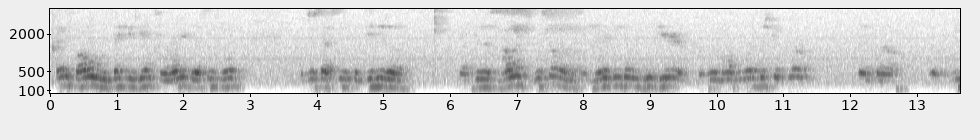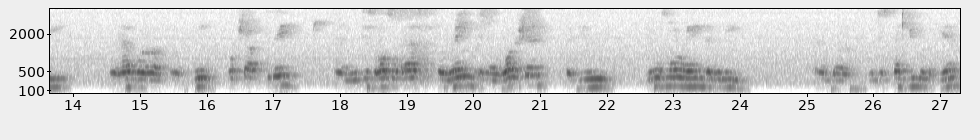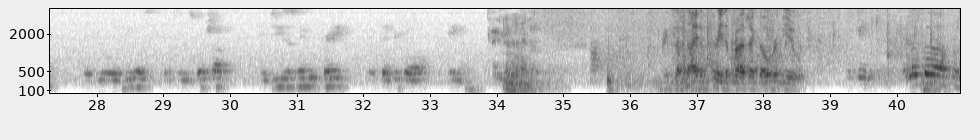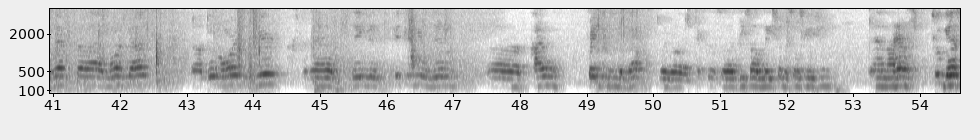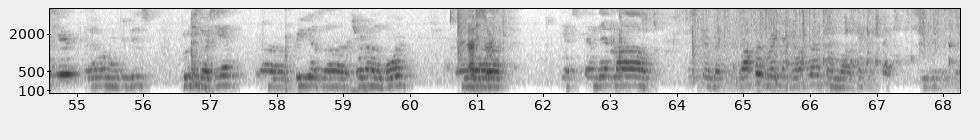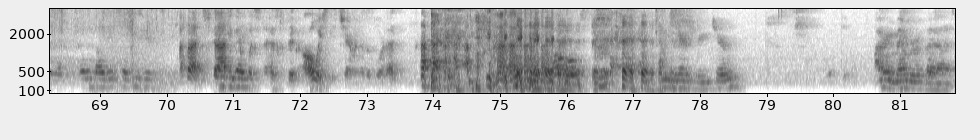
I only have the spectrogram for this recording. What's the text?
Heavenly Father, we thank you again for all your blessings, Lord. Just ask you to continue to uh, give us knowledge, wisdom, and and everything that we do here at the Mountain Water District, Lord. That, uh, that we will have a, a good workshop today. And we just also ask for rain in our watershed, that you give us more rain that we need. And, uh, we just thank you again that you will lead us into this workshop. In Jesus' name we pray, and thank you for all. Amen. Brings us to item three, the project overview. Okay, I'd like to present uh, Morris Valley. Uh, Bill Morris is here, and have David Pitry, and then uh, Kyle Fraser in the back with uh, Texas uh, Desalination Association. And I have two guests here that I want to introduce. Rudy Garcia, uh, previous uh, chairman of the board. And, Howdy, sir. uh, Yes, and then uh, Mr. McLaughlin, Ray McLaughlin from uh, Texas Tech. He just uh, invited, so he's here. I thought Scott Thank you, guys. was, has been always the chairman of the board. I- Almost. How many years were you chairman? I remember, but, uh,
